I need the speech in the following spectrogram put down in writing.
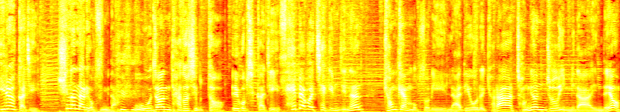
일요일까지 쉬는 날이 없습니다. 오전 5시부터 7시까지 새벽을 책임지는 경쾌한 목소리 라디오를 켜라 정현주입니다인데요.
